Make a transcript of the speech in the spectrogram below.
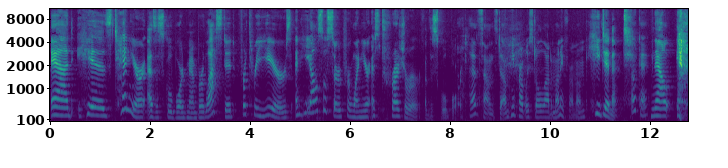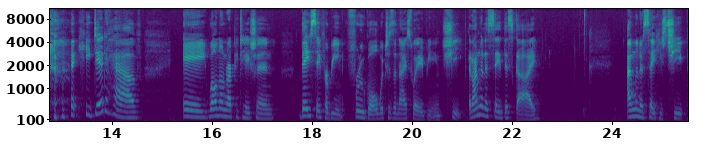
And his tenure as a school board member lasted for three years, and he also served for one year as treasurer of the school board. that sounds dumb. He probably stole a lot of money from him. He didn't. Okay. Now, he did have a well known reputation, they say, for being frugal, which is a nice way of being cheap. And I'm going to say this guy, I'm going to say he's cheap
